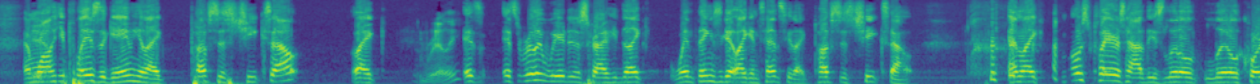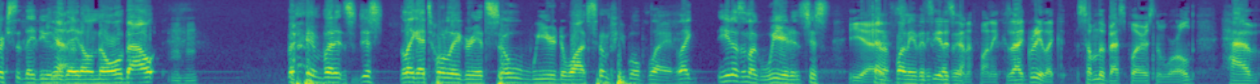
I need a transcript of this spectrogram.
And Yeah. while he plays the game, he like puffs his cheeks out. Like really? it's it's really weird to describe. He like when things get like intense, he like puffs his cheeks out. and like most players have these little little quirks that they do Yeah. that they don't know about. Mhm. but it's just like I totally agree. It's so weird to watch some people play. Like he doesn't look weird. It's just Yeah, kind of funny that he it is kind of funny because I agree. Like some of the best players in the world have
